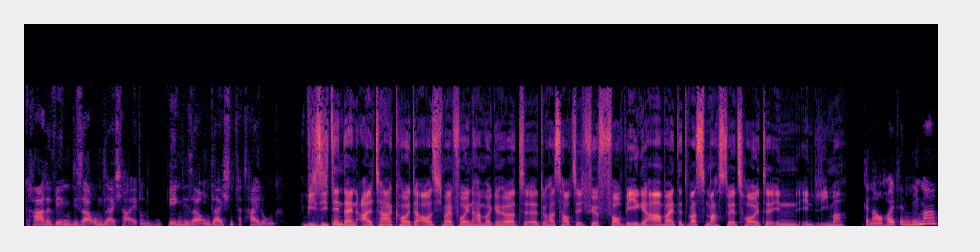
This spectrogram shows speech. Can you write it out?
gerade wegen dieser Ungleichheit und wegen dieser ungleichen Verteilung. Wie sieht denn dein Alltag heute aus? Ich meine, vorhin haben wir gehört, äh, du hast hauptsächlich für VW gearbeitet. Was machst du jetzt heute in, in Lima? Genau, heute in Lima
